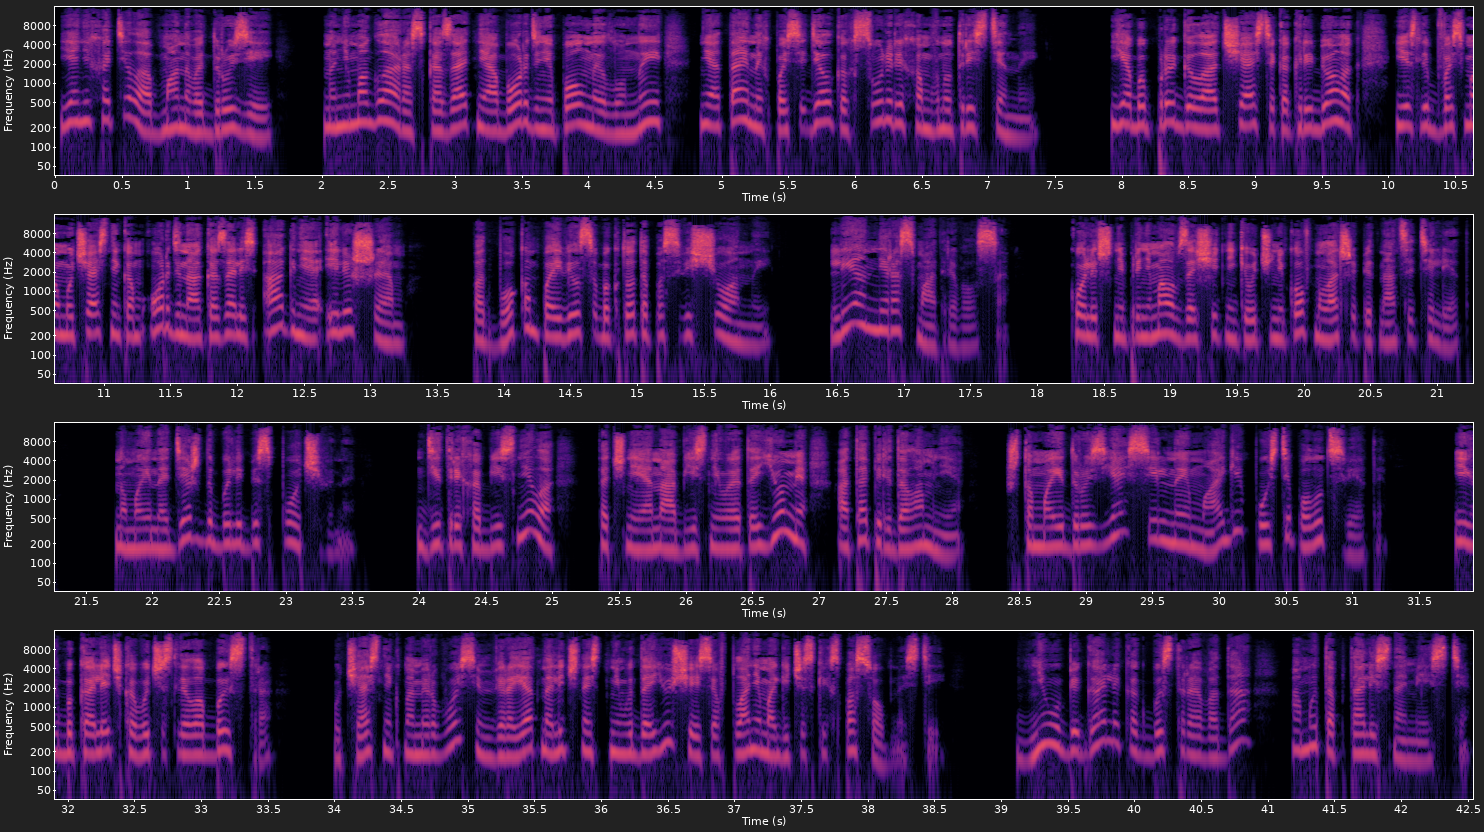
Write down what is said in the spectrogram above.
Я не хотела обманывать друзей, но не могла рассказать ни об Ордене полной луны, ни о тайных посиделках с Ульрихом внутри стены. Я бы прыгала от счастья, как ребенок, если бы восьмым участником Ордена оказались Агния или Шем. Под боком появился бы кто-то посвященный. Лиан не рассматривался. Колледж не принимал в защитники учеников младше 15 лет. Но мои надежды были беспочвены. Дитрих объяснила, точнее, она объяснила это Юме, а та передала мне, что мои друзья — сильные маги, пусть и полуцветы. Их бы колечко вычислило быстро. Участник номер восемь, вероятно, личность не выдающаяся в плане магических способностей. Дни убегали, как быстрая вода, а мы топтались на месте.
